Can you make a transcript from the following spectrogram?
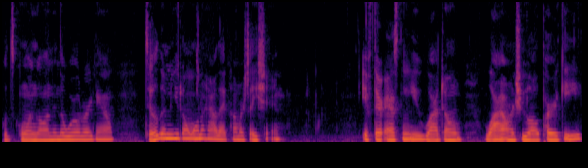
what's going on in the world right now, tell them you don't want to have that conversation. If they're asking you why don't why aren't you all perky,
